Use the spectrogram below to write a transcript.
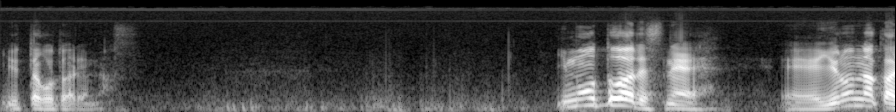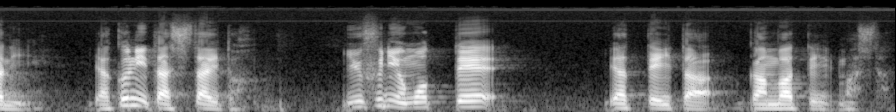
言ったことがあります。妹はですね、えー、世の中に役に立ちたいというふうに思ってやっていた頑張っていました。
